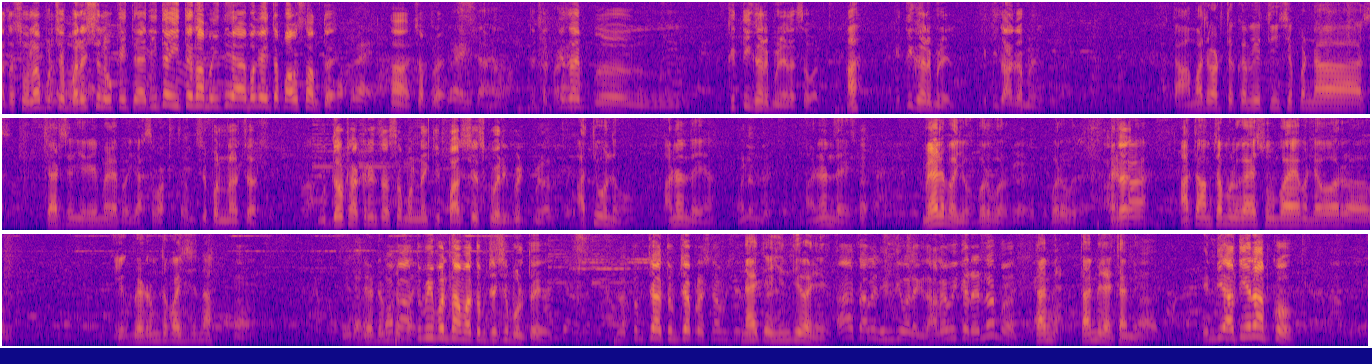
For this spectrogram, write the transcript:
आता सोलापूरचे बरेचसे लोक इथे आहेत. इथे इथे थांब इथे आहे, बघा इथं पाऊस थांबतोय. हा छप्र आहे. तर कटके साहेब अं, किती घर मिळेल असं वाटतं? हा? किती घर मिळेल? किती जागा मिळेल आता आम्हाला वाटतं कमी तीनशे पन्नास चारशे एरिया मिळायला पाहिजे असं वाटतं. तीनशे पन्नास चारशे. उद्धव ठाकरेंचं असं म्हणणं आहे की पाचशे स्क्वेअर फीट मिळालं पाहिजे. अति होणं हो. आनंद आहे ना. आनंद आहे. आनंद आहे. मिळायला पाहिजे हो, बरोबर. बरोबर आहे. कारण का आता आमचा मुलगा आहे सुनबा आहे म्हटल्यावर अं, एक बेडरूम तर पाहिजेच ना. एक बेडरूम तर बाबा, तुम्ही पण थांबा तुमच्याशी बोलतोय. तुमच्या तुमच्या प्रश्नाविषयी नाही ते हिंदीवाले आहेत. हाँ चालेल हिंदी वाले धारावीकर है ना अपन तामिळ तामिळ आहे तामिळ. हाँ, हिंदी आती है ना आपको?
